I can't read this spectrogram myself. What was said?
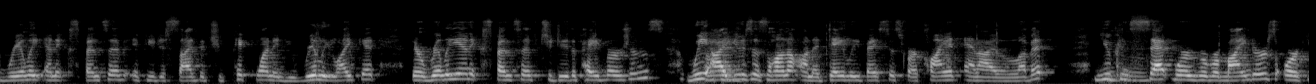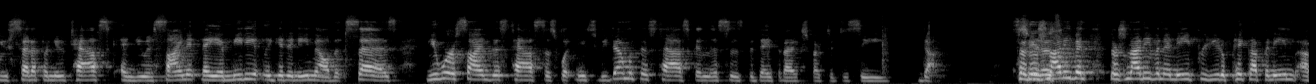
really inexpensive. If you decide that you pick one and you really like it, they're really inexpensive to do the paid versions. We okay. I use Asana on a daily basis for a client, and I love it. You mm-hmm. can set where your reminders, or if you set up a new task and you assign it, they immediately get an email that says you were assigned this task. This is what needs to be done with this task, and this is the date that I expected to see done. So, there's not even there's not even a need for you to pick up an e- a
